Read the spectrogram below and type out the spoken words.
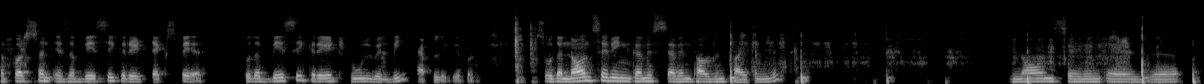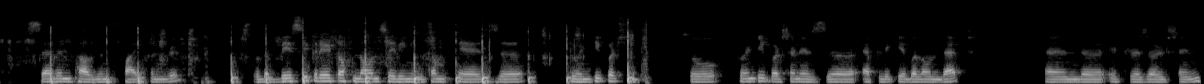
the person is a basic rate taxpayer. So the basic rate rule will be applicable. So the non-saving income is 7,500. Non-saving is uh, 7,500. So the basic rate of non-saving income is 20%. Uh, so 20% is uh, applicable on that and uh, it results in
